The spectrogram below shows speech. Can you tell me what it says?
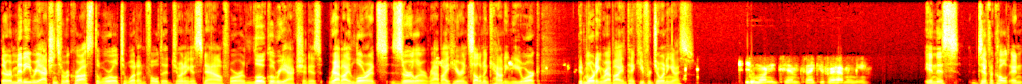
there are many reactions from across the world to what unfolded. Joining us now for local reaction is Rabbi Lawrence Zierler, rabbi here in Sullivan County, New York. Good morning, Rabbi, and thank you for joining us. Good morning, Tim. Thank you for having me. In this difficult and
